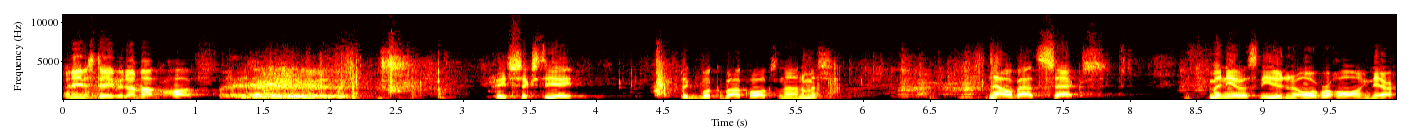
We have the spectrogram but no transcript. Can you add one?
My name is David. I'm an alcoholic. Page 68, Big Book of Alcoholics Anonymous. Now about sex. Many of us needed an overhauling there,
